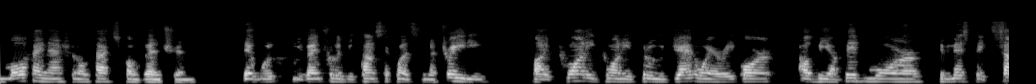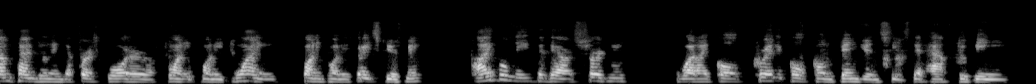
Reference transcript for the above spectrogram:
multinational tax convention that will eventually be consequenced in a treaty by 2020 through January, or I'll be a bit more optimistic, sometime during the first quarter of 2020, 2023, excuse me, I believe that there are certain what I call critical contingencies that have to be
